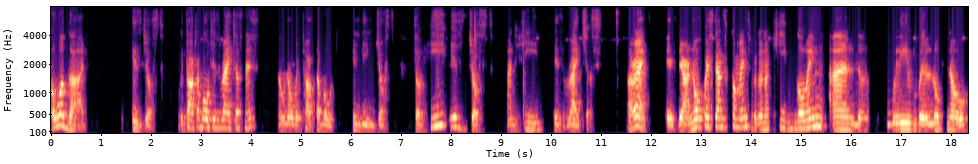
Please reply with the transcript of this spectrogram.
Our God is just. We talked about his righteousness, and now we talked about him being just. So he is just and he is righteous. All right. If there are no questions, comments, we're going to keep going and we will look now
